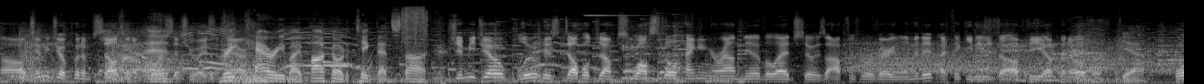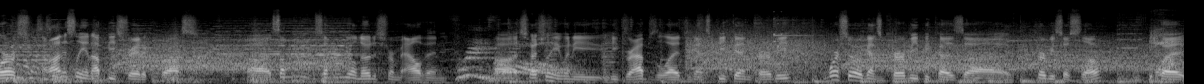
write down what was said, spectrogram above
Oh, Jimmy Joe put himself in a poor And situation great there. carry by Paco to take that stock. Jimmy Joe blew his double jumps while still hanging around near the ledge, so his options were very limited. I think he needed to up B up and over. Yeah. Or honestly, an up B straight across. Uh, something, something you'll notice from Alvin, uh, especially when he, he grabs the ledge against Pika and Kirby. More so against Kirby because uh, Kirby's so slow. But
